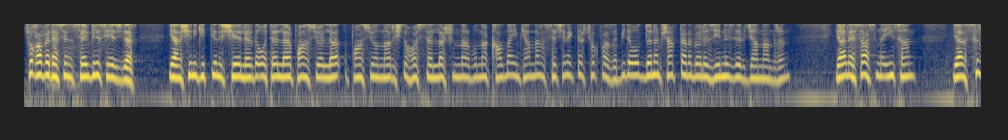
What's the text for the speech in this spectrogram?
çok affedersiniz sevgili seyirciler. Yani şimdi gittiğiniz şehirlerde oteller, pansiyonlar, pansiyonlar, işte hosteller, şunlar bunlar kalma imkanları, seçenekler çok fazla. Bir de o dönem şartlarını böyle zihninizde bir canlandırın. Yani esasında insan yani sırf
